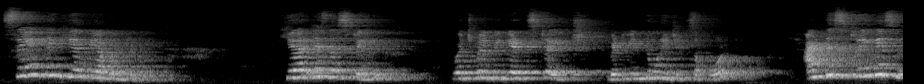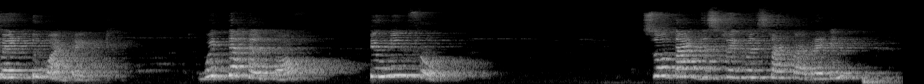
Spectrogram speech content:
Same thing here we are going to do. Here is the string which will be get stretched between two rigid support and this string is meant to vibrate with the help of tuning fork so that the string will start vibrating.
